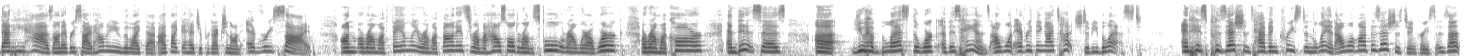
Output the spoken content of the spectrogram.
that he has on every side. How many of you would like that? I'd like a hedge of protection on every side. On around my family, around my finances, around my household, around the school, around where I work, around my car. And then it says, uh, You have blessed the work of his hands. I want everything I touch to be blessed and his possessions have increased in the land. I want my possessions to increase. Is that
